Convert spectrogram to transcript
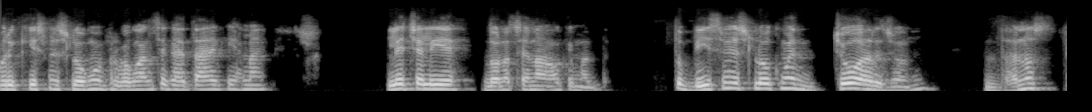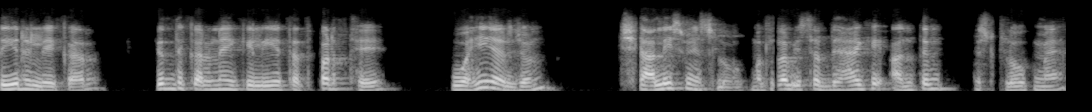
और इक्कीसवें श्लोक में फिर भगवान से कहता है कि हमें ले चलिए, दोनों सेनाओं के मध्य। तो बीसवें श्लोक में जो अर्जुन धनुष तीर लेकर युद्ध करने के लिए तत्पर थे, वही अर्जुन छियालीसवें श्लोक मतलब इस अध्याय के अंतिम श्लोक में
